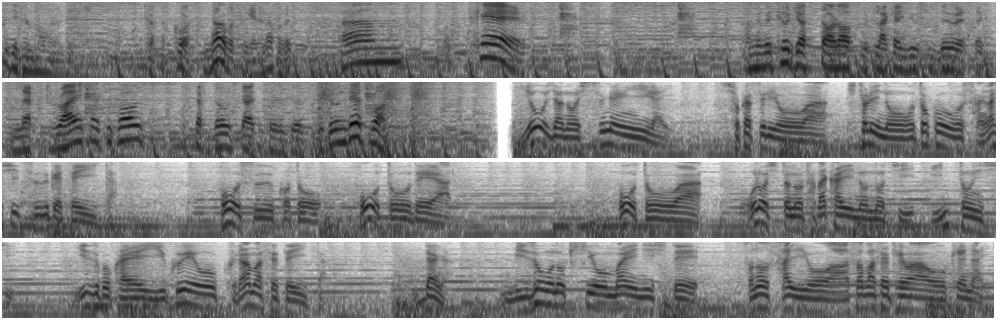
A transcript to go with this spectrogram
with even more of this. Because of course, none of us can get enough of it. Um, okay. I mean, we could just start off with like I usually do it, like left-right, I suppose. Except those guys are pretty good. So we're doing this one. 幼者の出現以来諸葛亮は一人の男を探し続けていた宝数こと宝刀である宝刀は卸との戦いの後隠遁しいずこかへ行方をくらませていた。だが未曾有の危機を前にしてその際を遊ばせてはおけない。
